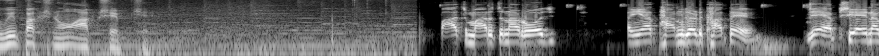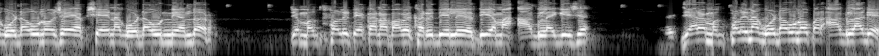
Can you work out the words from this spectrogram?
વિપક્ષનો આક્ષેપ છે. પાંચ માર્ચના રોજ અહીંયા થાનગઢ ખાતે જે એફસીઆઈના ગોડાઉનો છે એફસીઆઈના ગોડાઉનની અંદર જે મગફળી ટેકાના ભાવે ખરીદેલી હતી, એમાં આગ લાગી છે. જ્યારે મગફળીના ગોડાઉનો પર આગ લાગે,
